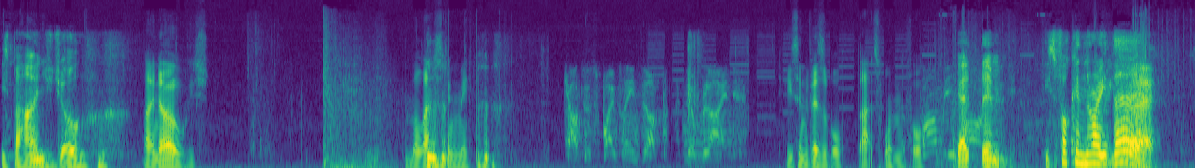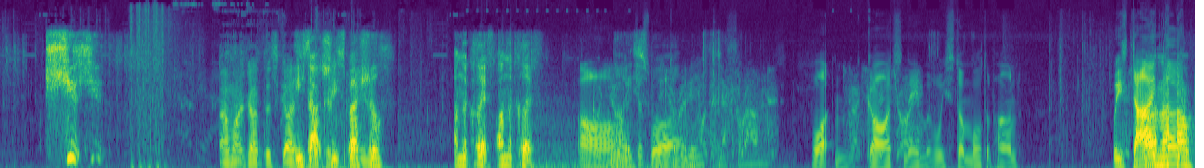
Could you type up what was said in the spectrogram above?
He's behind you, Joel. I know. He's molesting me. He's invisible. That's wonderful. Get him. He's fucking right there. Shoot! Oh my god, this guy's He's actually special. famous. On the cliff, on the cliff. Oh, Nice one. What in God's name have we stumbled upon? Well, he's Oh died though. no,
